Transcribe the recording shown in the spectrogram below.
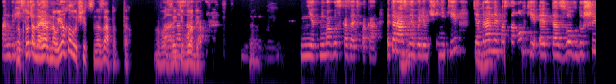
английский. Ну, кто-то, наверное, уехал учиться на Запад-то вот а, за эти годы. Запад. Нет, не могу сказать пока. Это разные были ученики. Театральные mm-hmm. постановки – это зов души,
